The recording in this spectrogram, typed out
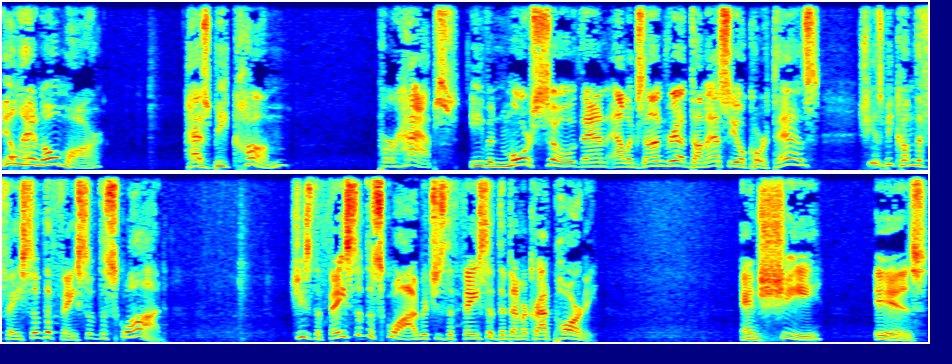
Ilhan Omar has become, perhaps even more so than Alexandria Damasio Cortez, she has become the face of the face of the squad. She's the face of the squad, which is the face of the Democrat Party. And she is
